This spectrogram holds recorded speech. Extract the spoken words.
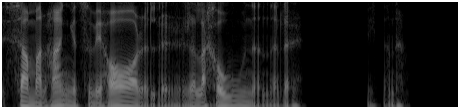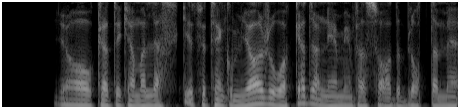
sammanhanget som vi har eller relationen eller liknande? Ja, och att det kan vara läskigt, för tänk om jag råkar dra ner min fasad och blotta mig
